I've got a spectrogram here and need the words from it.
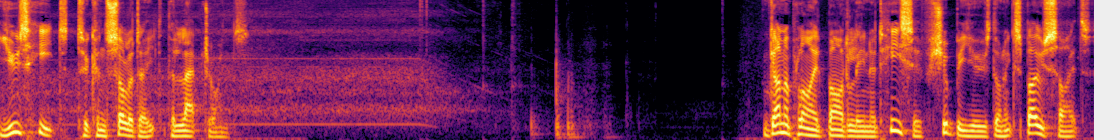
Use heat to consolidate the lap joints. Gun applied Bardoline adhesive should be used on exposed sites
